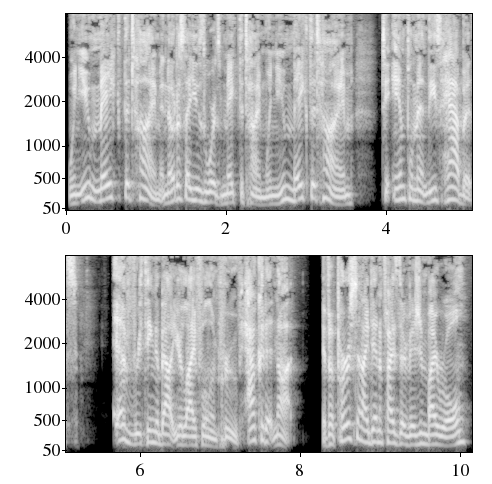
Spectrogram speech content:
When you make the time, and notice I use the words make the time, when you make the time to implement these habits, everything about your life will improve. How could it not? If a person identifies their vision by role,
